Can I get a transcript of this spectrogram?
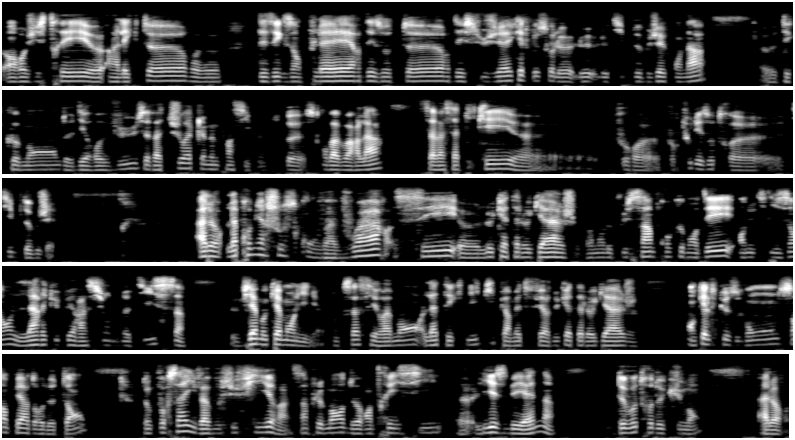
enregistrer un lecteur, des exemplaires, des auteurs, des sujets, quel que soit le, type d'objet qu'on a, des commandes, des revues, ça va toujours être le même principe. ce qu'on va voir là, ça va s'appliquer pour, euh, pour tous les autres euh, types d'objets. Alors, la première chose qu'on va voir, c'est euh, le catalogage vraiment le plus simple recommandé en utilisant la récupération de notices via Mocam en ligne. Donc ça, c'est vraiment la technique qui permet de faire du catalogage en quelques secondes sans perdre de temps. Donc pour ça, il va vous suffire simplement de rentrer ici l'ISBN de votre document. Alors,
